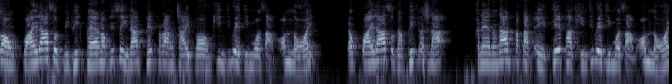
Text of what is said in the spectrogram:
สองไฟล่าสุดมีพลิกแพ้นอกที่สี่ด้านเพชรพลังชัยพองคินที่เวทีมวยสามอ้อมน้อย แล้วไฟล่าสุดครับพลิกเอาชนะ คะแนนทางด้านประตักเอกเทพพาคินที่เวทีมวยสามอ้อมน้อย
